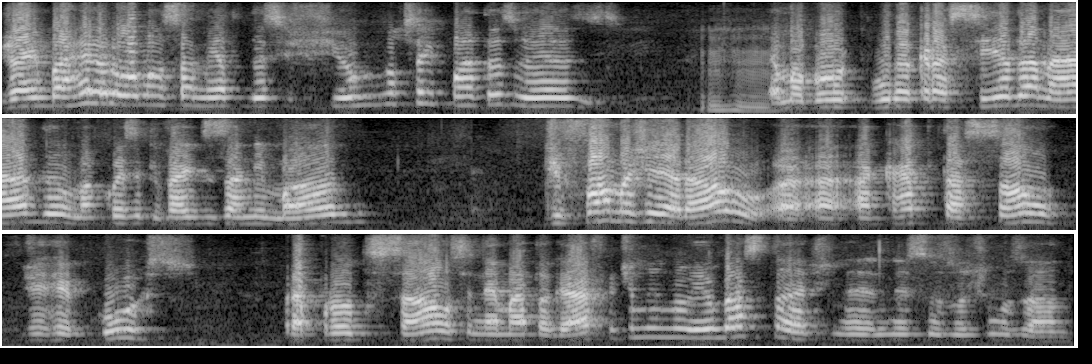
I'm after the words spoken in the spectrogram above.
já embarreirou o lançamento desse filme não sei quantas vezes. Uhum. É uma burocracia danada, uma coisa que vai desanimando. De forma geral, a, a captação de recursos para produção cinematográfica diminuiu bastante né, nesses últimos anos.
